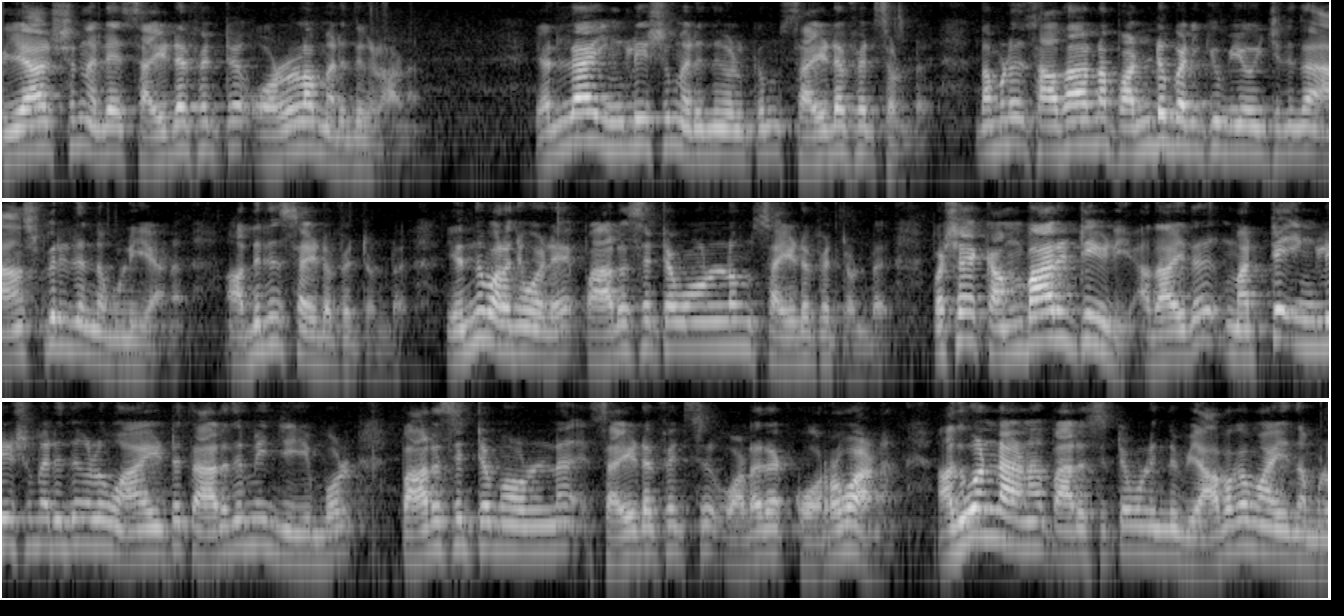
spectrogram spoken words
റിയാക്ഷൻ അല്ലെ സൈഡ് എഫക്റ്റ് ഉള്ള മരുന്നുകളാണ്. എല്ലാ ഇംഗ്ലീഷ് മരുന്നുകൾക്കും സൈഡ് എഫക്ട്സ് ഉണ്ട്. നമ്മൾ സാധാരണ പണ്ട് പനിക്ക് ഉപയോഗിച്ചിരുന്ന ആസ്പിരിൻ എന്ന ഗുളിയാണ് അതിനും സൈഡ് എഫക്റ്റ് ഉണ്ട്. എന്ന് പറഞ്ഞ പോലെ പാരസെറ്റമോളിനും സൈഡ് എഫക്റ്റ് ഉണ്ട്. പക്ഷേ കമ്പാരിറ്റീവ്ലി അതായത് മറ്റ് ഇംഗ്ലീഷ് മരുന്നുകളുമായിട്ട് താരതമ്യം ചെയ്യുമ്പോൾ പാരസെറ്റമോളിന് സൈഡ് എഫക്ട്സ് വളരെ കുറവാണ്. അതുകൊണ്ടാണ് പാരസെറ്റമോൾ ഇന്ന് വ്യാപകമായി നമ്മൾ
